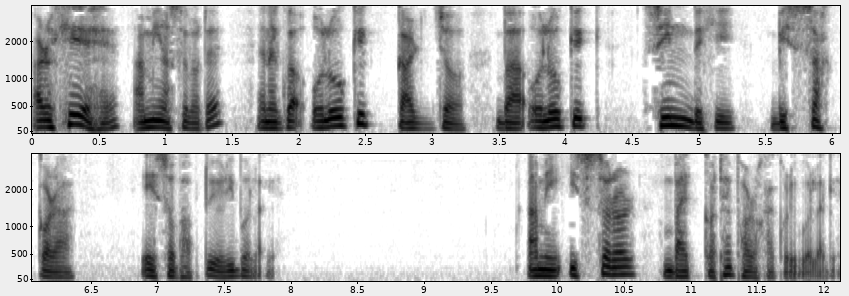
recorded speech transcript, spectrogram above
আৰু সেয়েহে আমি আচলতে এনেকুৱা অলৌকিক কাৰ্য বা অলৌকিক চিন দেখি বিশ্বাস কৰা এই স্বভাৱটো এৰিব লাগে। আমি ঈশ্বৰৰ বাক্যতহে ভৰসা কৰিব লাগে।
